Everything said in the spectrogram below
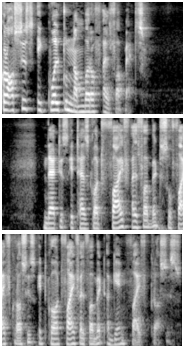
crosses equal to number of alphabets. That is it has got 5 alphabets so 5 crosses. It got 5 alphabet again 5 crosses.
